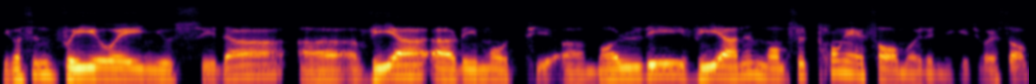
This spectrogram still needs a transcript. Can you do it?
이것은 VOA 뉴스이다. 어, via remote. 어, 멀리 via는 무엇을 통해서 뭐 이런 얘기죠. 그래서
